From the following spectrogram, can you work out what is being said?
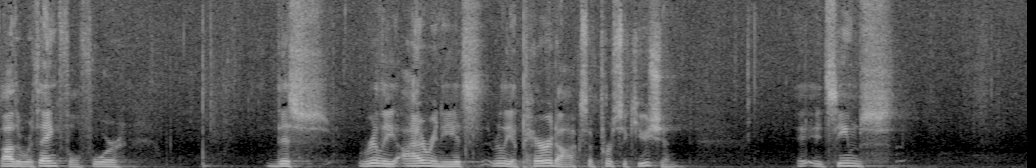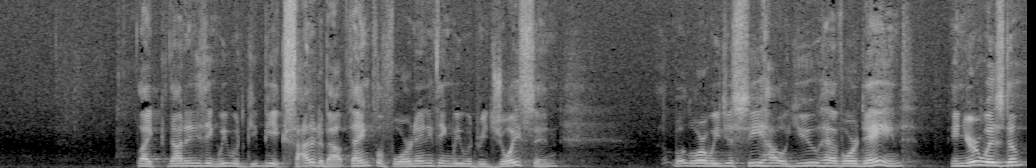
Father, we're thankful for this really irony. It's really a paradox of persecution. It seems like not anything we would be excited about, thankful for, and anything we would rejoice in. But Lord, we just see how you have ordained in your wisdom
